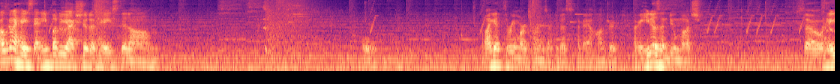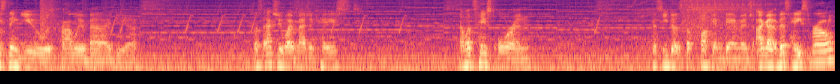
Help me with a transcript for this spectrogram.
I was gonna haste anybody. I should have hasted um. I get three more turns after this. Okay, a hundred. Okay, he doesn't do much. So hasting you was probably a bad idea. Let's actually white magic haste. And let's haste Auron. Because he does the fucking damage. I got this haste, bro.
